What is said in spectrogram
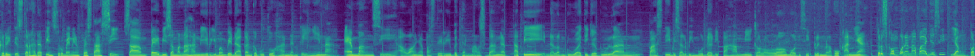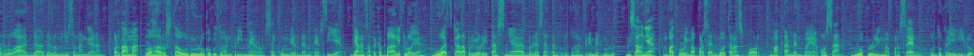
kritis terhadap instrumen investasi, sampai bisa menahan diri membedakan kebutuhan dan keinginan. Emang sih, awalnya pasti ribet dan males banget. Tapi dalam 2-3 bulan, pasti bisa lebih mudah dipahami kalau lo mau disiplin melakukannya. Terus komponen apa aja sih yang perlu ada dalam menyusun anggaran? Pertama, lo harus tahu dulu kebutuhan primer, sekunder, dan tersier. Jangan sampai kebalik lo ya. Buat skala prioritasnya berdasarkan kebutuhan primer dulu. Misalnya, 45% buat transport, makan, dan bayar kosan. 25% untuk gaya hidup,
